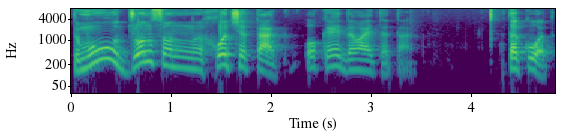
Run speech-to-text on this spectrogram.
Тому Джонсон хоче так. Окей, давайте так. Так от,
